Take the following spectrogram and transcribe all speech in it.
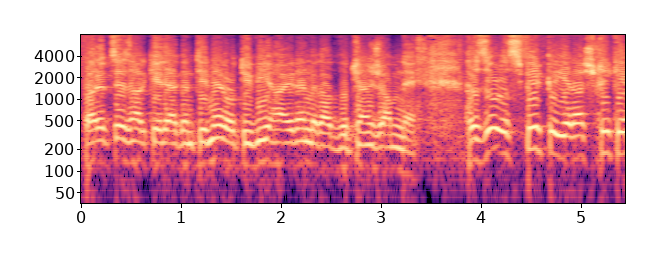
Բարև ձեզ հարկելի ագնտիրներ, OTV հայրեն լրատվության ժամն է։ Հզոր սպիրկը երաշխիք է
